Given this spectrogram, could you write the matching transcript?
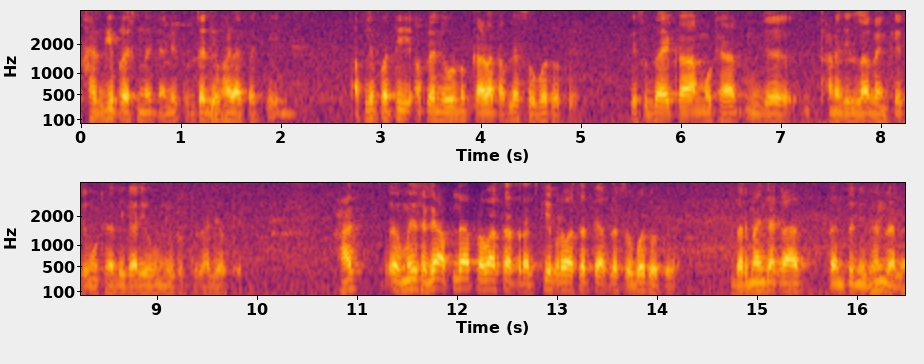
खाजगी प्रश्न त्यांनी तुमच्या जिव्हाळ्याचा की आपले पती आपल्या निवडणूक काळात आपल्यासोबत होते. ते सुद्धा एका मोठ्या म्हणजे ठाणे जिल्हा बँकेचे मोठे अधिकारी होऊन निवृत्त झाले होते. हा म्हणजे सगळ्या आपल्या प्रवासात राजकीय प्रवासात ते आपल्यासोबत होते. दरम्यानच्या काळात त्यांचं निधन झालं.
